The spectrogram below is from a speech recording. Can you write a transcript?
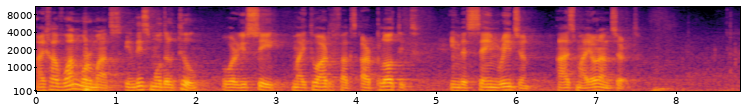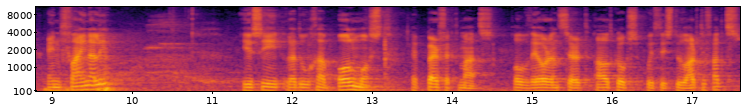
I have one more match in this model too, where you see my two artifacts are plotted in the same region as my orange chert. And finally, you see that we have almost a perfect match of the orange chert outcrops with these two artifacts.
